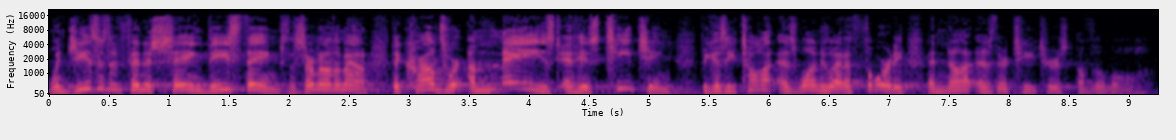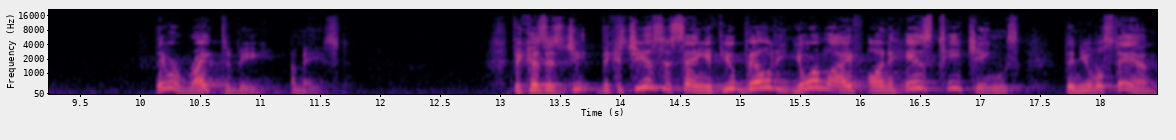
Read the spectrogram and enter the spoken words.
When Jesus had finished saying these things, the Sermon on the Mount, the crowds were amazed at his teaching because he taught as one who had authority and not as their teachers of the law. They were right to be amazed. Because, as G- because Jesus is saying, if you build your life on his teachings, then you will stand.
